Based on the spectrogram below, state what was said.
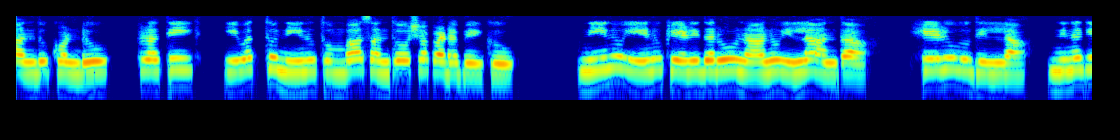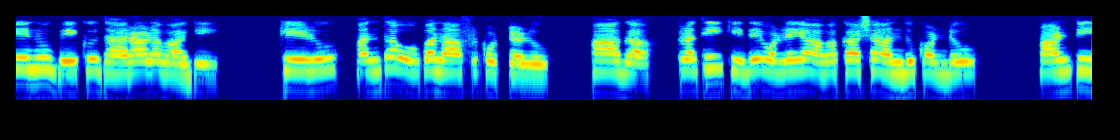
ಅಂದುಕೊಂಡು, ಪ್ರತೀಕ್, ಇವತ್ತು ನೀನು ತುಂಬಾ ಸಂತೋಷ ಪಡಬೇಕು ನೀನು ಏನು ಕೇಳಿದರೂ ನಾನು ಇಲ್ಲ ಅಂತ ಹೇಳುವುದಿಲ್ಲ. ನಿನಗೇನು ಬೇಕು ಧಾರಾಳವಾಗಿ? ಕೇಳು ಅಂತ ಓಪನ್ ಆಫರ್ ಕೊಟ್ಟಳು. ಆಗ ಪ್ರತೀಕ್ ಇದೆ ಒಳ್ಳೆಯ ಅವಕಾಶ ಅಂದುಕೊಂಡು, ಆಂಟಿ,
